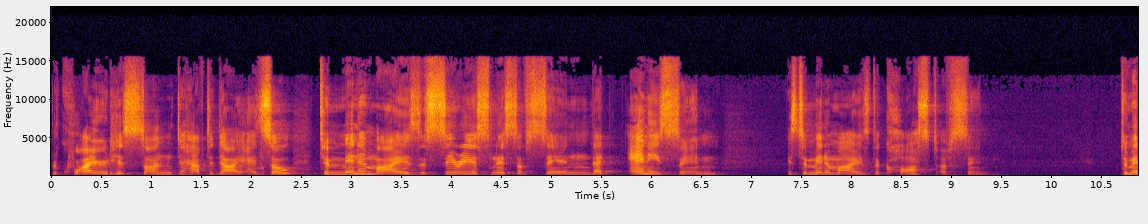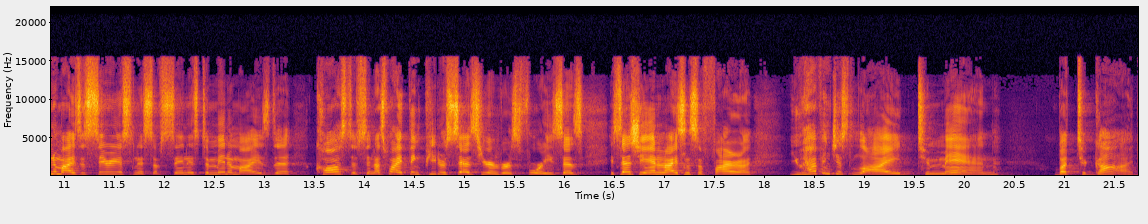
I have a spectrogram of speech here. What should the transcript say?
required his son to have to die. And so, to minimize the seriousness of sin, that any sin, is to minimize the cost of sin. To minimize the seriousness of sin is to minimize the cost of sin. That's why I think Peter says here in verse 4, he says, essentially, Ananias and Sapphira, you haven't just lied to man, but to God.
